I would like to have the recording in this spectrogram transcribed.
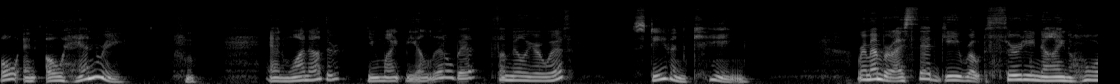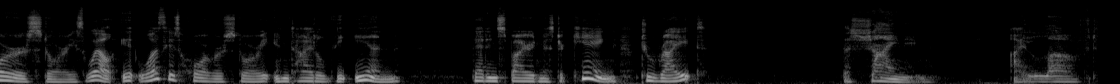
oh, and O. Henry, and one other you might be a little bit familiar with Stephen King. Remember, I said Guy wrote 39 horror stories. Well, it was his horror story entitled The Inn that inspired Mr. King to write The Shining. I loved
